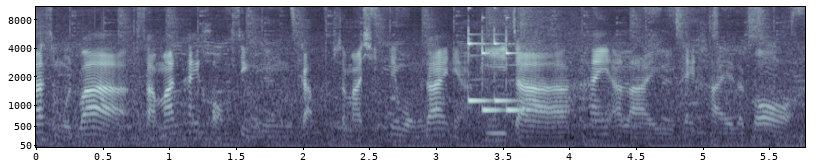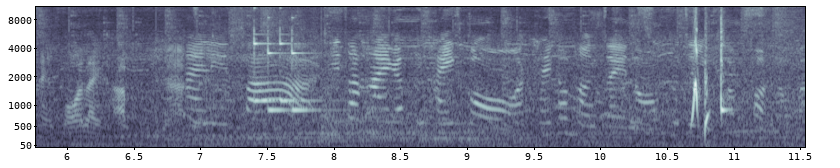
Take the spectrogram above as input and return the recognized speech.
ถ้าสมมติว่าสามารถให้ของสิ่งหนึ่งกับสมาชิกในวงได้เนี่ยพี่จะให้อะไรให้ใครแล้วก็ให้เพราะอะไรครับให้ลิซ่าที่จะให้ก็คือให้กอดให้กำลังใจน้องคือจะอยู่ support น้องต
